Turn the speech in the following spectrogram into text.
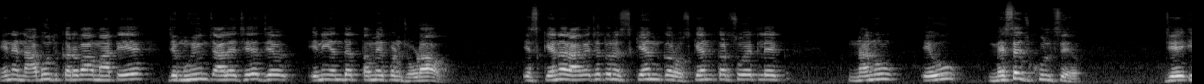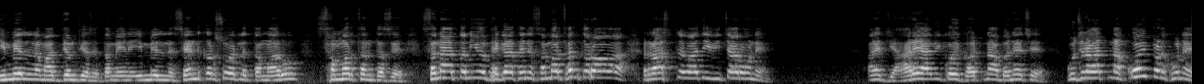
એને નાબૂદ કરવા માટે જે મુહિમ ચાલે છે, જે એની અંદર તમે પણ જોડાઓ. એ સ્કેનર આવે છે તો એને સ્કેન કરો. સ્કેન કરશો એટલે નાનું એવું મેસેજ ખુલશે. જે ઈમેલના માધ્યમથી હશે, તમે એને ઈમેલને સેન્ડ કરશો એટલે તમારું સમર્થન થશે. સનાતનીઓ ભેગા થઈને સમર્થન કરો આવા રાષ્ટ્રવાદી વિચારોને. અને જ્યારે આવી કોઈ ઘટના બને છે, ગુજરાતના કોઈ પણ ખૂણે,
